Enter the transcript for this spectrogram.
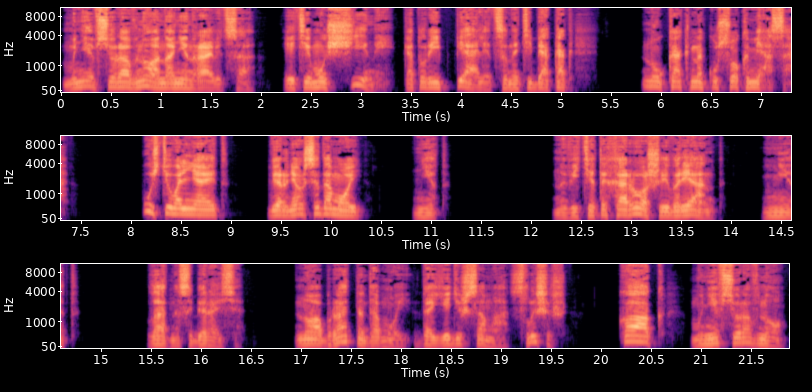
«Мне все равно она не нравится. Эти мужчины, которые пялятся на тебя как... ну, как на кусок мяса. Пусть увольняет. Вернешься домой. Нет. Но ведь это хороший вариант. Нет. Ладно, собирайся. Но обратно домой доедешь сама, слышишь? Как? Мне все равно.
